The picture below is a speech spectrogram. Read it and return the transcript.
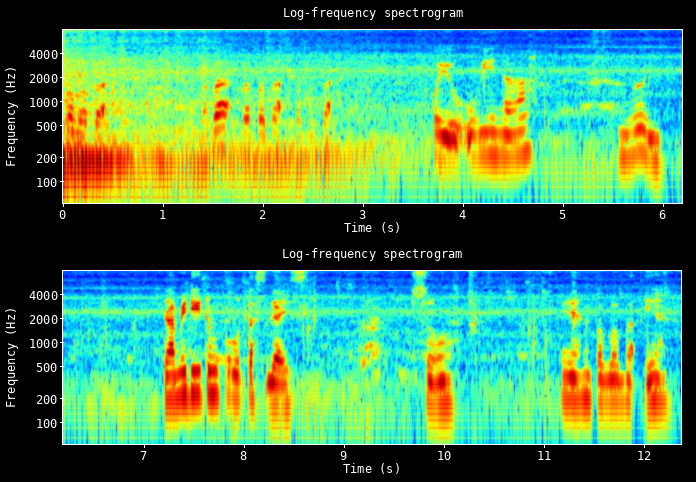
Bababa. Bababa, bababa, bababa. Ako'y uuwi na. Yun. Dami ditong prutas, guys. So, ayan, pababa. Yan.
